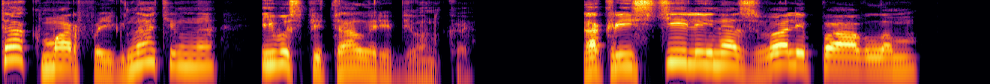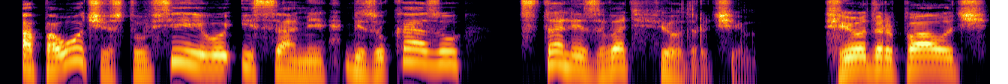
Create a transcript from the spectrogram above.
Так Марфа Игнатьевна и воспитала ребенка. Окрестили и назвали Павлом, а по отчеству все его и сами, без указу, стали звать Федорычем. Федор Павлович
